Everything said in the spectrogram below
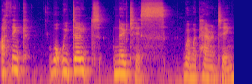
I think what we don't notice when we're parenting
